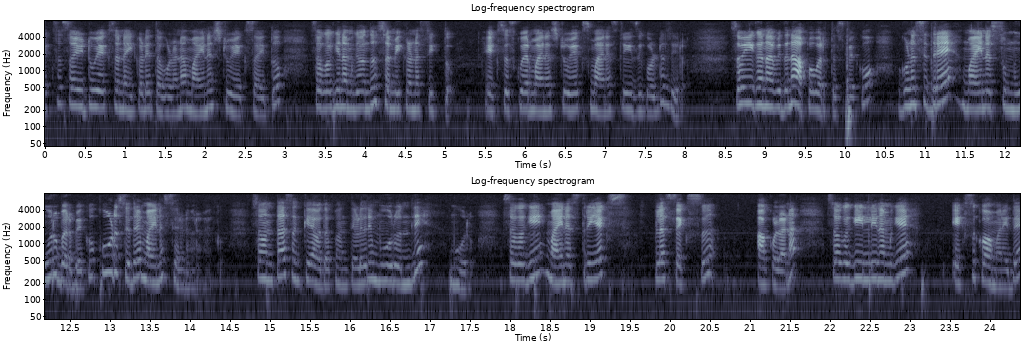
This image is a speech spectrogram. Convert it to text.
x so ಈ ಟು ಎಕ್ಸನ್ನು ಈ ಕಡೆ ತಗೊಳ್ಳೋಣ ಮೈನಸ್ ಟು ಎಕ್ಸ್ ಆಯಿತು. ಸೊ ಹಾಗಾಗಿ ನಮಗೆ ಒಂದು ಸಮೀಕರಣ ಸಿಕ್ತು. X square minus two x minus three is equal to zero so ಈಗ ನಾವು ಇದನ್ನು ಅಪವರ್ತಿಸ್ಬೇಕು. ಗುಣಿಸಿದ್ರೆ ಮೈನಸ್ ಮೂರು ಬರಬೇಕು, ಕೂಡಿಸಿದ್ರೆ ಮೈನಸ್ ಎರಡು ಬರಬೇಕು. ಸೊ ಅಂಥ ಸಂಖ್ಯೆ ಯಾವುದಪ್ಪ ಅಂತ ಹೇಳಿದ್ರೆ ಮೂರು ಅಂದ್ಲಿ ಮೂರು. ಸೊ ಹಾಗಾಗಿ minus three x plus x ಹಾಕೊಳ್ಳೋಣ. ಸೊ ಹಾಗಾಗಿ ಇಲ್ಲಿ ನಮಗೆ ಎಕ್ಸ್ ಕಾಮನ್ ಇದೆ.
